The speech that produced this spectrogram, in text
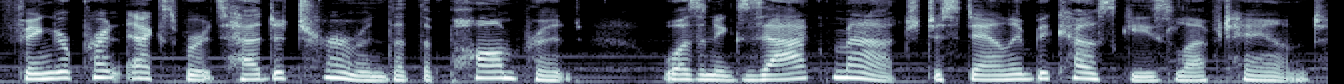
Fingerprint experts had determined that the palm print was an exact match to Stanley Bukowski's left hand.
